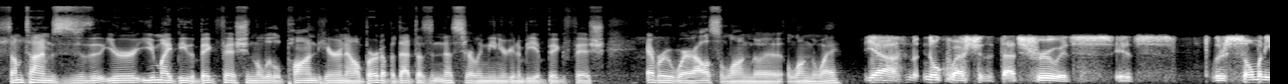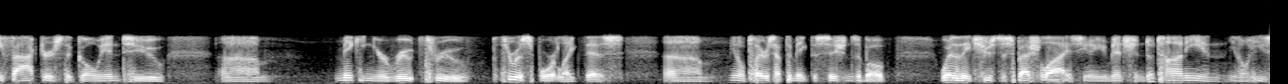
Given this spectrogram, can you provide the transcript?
sometimes you're you might be the big fish in the little pond here in Alberta, but that doesn't necessarily mean you're going to be a big fish everywhere else along the along the way. Yeah, no question that that's true. It's it's there's so many factors that go into um, making your route through through a sport like this. Um, you know, players have to make decisions about whether they choose to specialize. You know, you mentioned Ohtani, and you know he's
